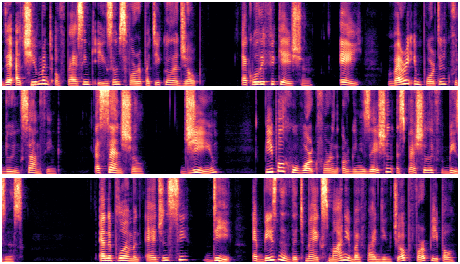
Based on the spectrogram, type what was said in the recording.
The achievement of passing exams for a particular job. A qualification A. Very important for doing something. Essential G. People who work for an organization, especially for business. An employment agency D. A business that makes money by finding job for people.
